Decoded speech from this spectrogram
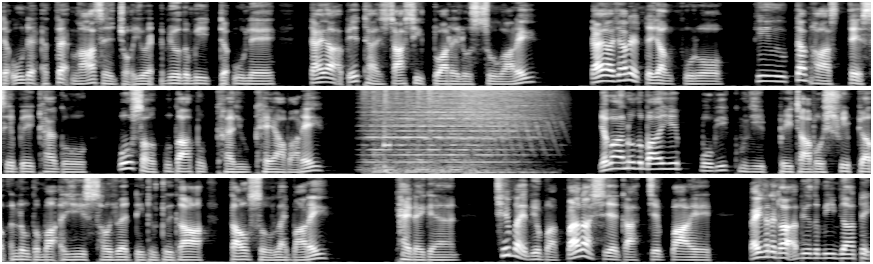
2ဦးနဲ့အသက်50ကျော်အရွယ်အမျိုးသမီး2ဦးလည်း တရားအပြစ်ထန်ရှားရှိသွားတယ်လို့ဆိုပါတယ်။တရားရတဲ့တယောက်ကိုတော့ဒီတပ်ဟာတဲ့ဆေးပေးခန်းကိုပို့ဆောင်ကူတာမှုခံယူခဲ့ရပါတယ်။ရမလူသမားရေးပိုပြီးကူညီပေးချဖို့ရွှေပြောင်းအလုပ်သမားအရေးဆောင်ရွက်နေသူတွေကတောင်းဆိုလိုက်ပါတယ်။ခိုင်နိုင်ငံချင်းပိုင်မြို့မှာဘာလာရှက်ကကျင်းပတဲ့နိုင်ငံတကာအမျိုးသမီးများတဲ့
